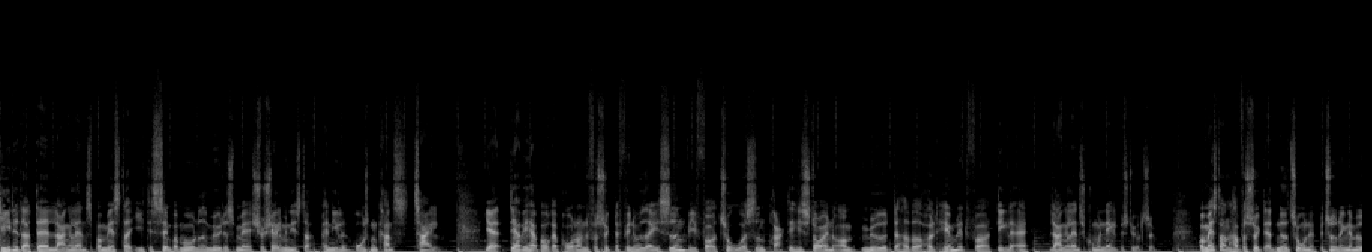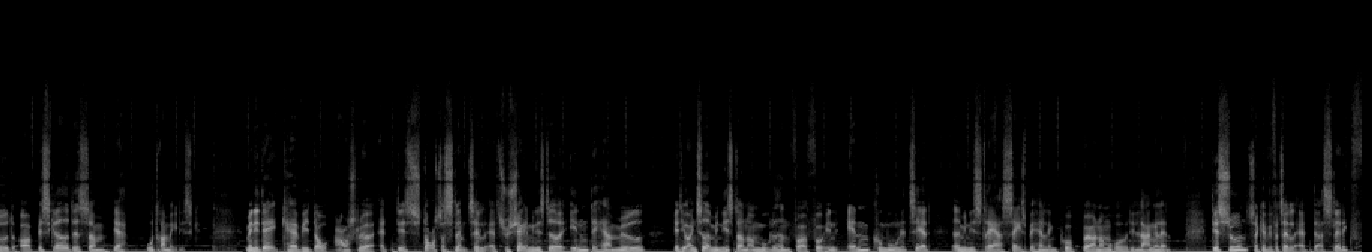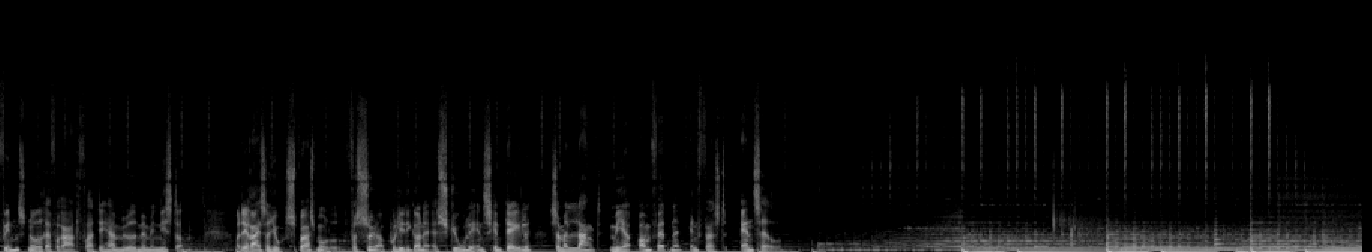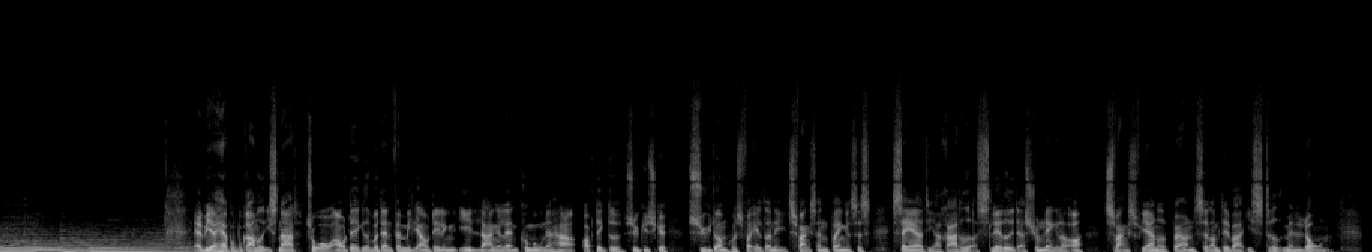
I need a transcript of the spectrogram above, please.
Skete der, da Langelands borgmester i december måned mødtes med socialminister Pernille rosenkrantz teil Ja, det har vi her på reporterne forsøgt at finde ud af, siden vi for to uger siden bragte historien om mødet, der havde været holdt hemmeligt for dele af Langelands kommunalbestyrelse. Borgmesteren har forsøgt at nedtone betydningen af mødet og beskrevet det som, ja, udramatisk. Men i dag kan vi dog afsløre, at det står så slemt til, at Socialministeriet inden det her møde Ja, de orienterede ministeren om muligheden for at få en anden kommune til at administrere sagsbehandling på børneområdet i Langeland. Desuden så kan vi fortælle, at der slet ikke findes noget referat fra det her møde med ministeren. Og det rejser jo spørgsmålet. Forsøger politikerne at skjule en skandale, som er langt mere omfattende end først antaget? Ja, vi er her på programmet i snart to år afdækket, hvordan familieafdelingen i Langeland Kommune har opdigtet psykiske sygdom hos forældrene i tvangsanbringelsessager. De har rettet og slettet i deres journaler og tvangsfjernet børn, selvom det var i strid med loven.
